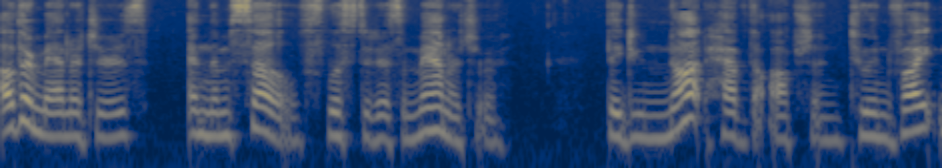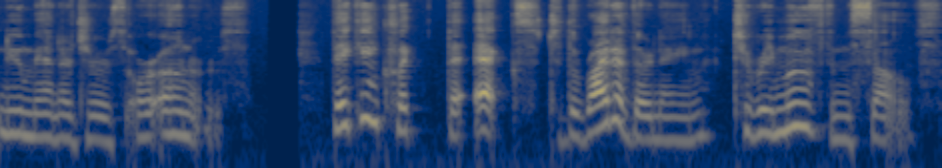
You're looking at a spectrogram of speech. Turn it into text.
other managers, and themselves listed as a manager. They do not have the option to invite new managers or owners. They can click the X to the right of their name to remove themselves.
